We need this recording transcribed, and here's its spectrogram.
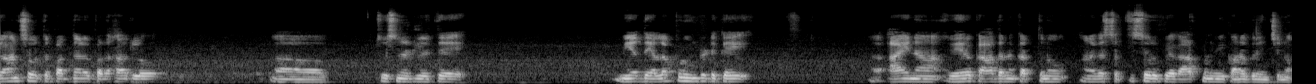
యోహన్ సోర్త పద్నాలుగు పదహారులో చూసినట్లయితే మీ వద్ద ఎల్లప్పుడూ ఉండటకై ఆయన వేరొక ఆదరణకర్తను అనగా సత్యస్వరూప యొక్క ఆత్మను మీకు అనుగ్రహించును.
